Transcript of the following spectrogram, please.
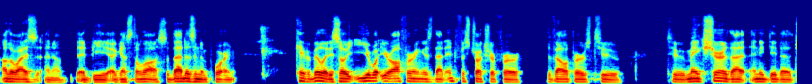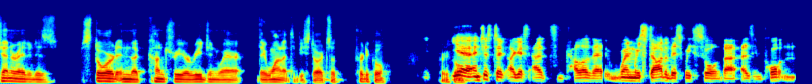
Otherwise, I know it'd be against the law. So that is an important capability. So you what you're offering is that infrastructure for developers to to make sure that any data generated is stored in the country or region where they want it to be stored. So pretty cool. Pretty cool. Yeah, and just to I guess add some color there. When we started this, we saw that as important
